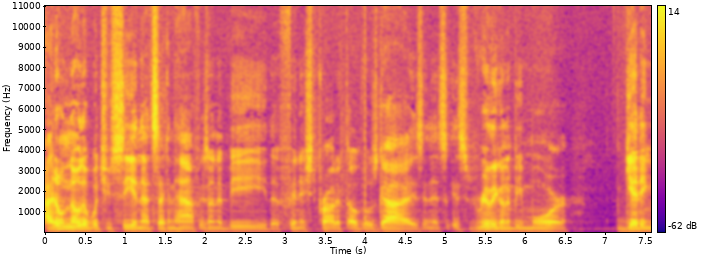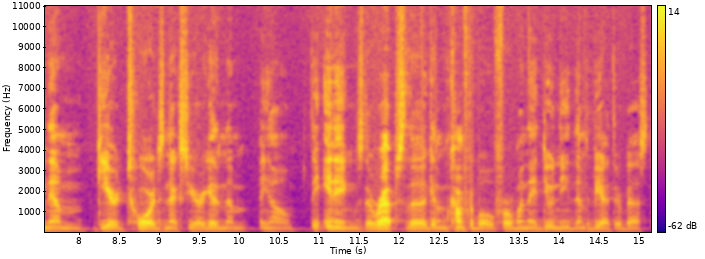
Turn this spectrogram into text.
I don't know that what you see in that second half is going to be the finished product of those guys, and it's it's really going to be more getting them geared towards next year, getting them, you know, the innings, the reps, the getting them comfortable for when they do need them to be at their best.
